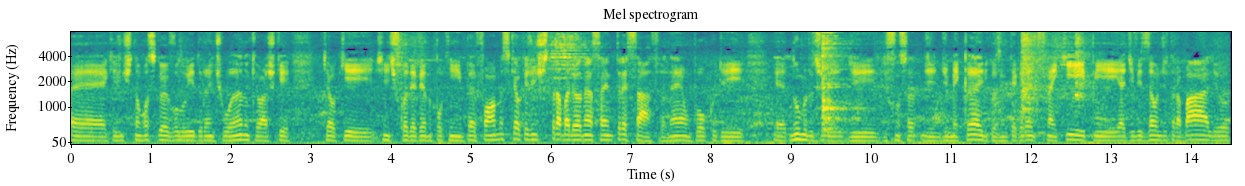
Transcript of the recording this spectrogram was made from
é, que a gente não conseguiu evoluir durante o ano, que eu acho que, que é o que a gente ficou devendo um pouquinho em performance, que é o que a gente trabalhou nessa entre safra, né? Um pouco de é, números de, de, de, de, de mecânicos, integrantes na equipe, a divisão de trabalho.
